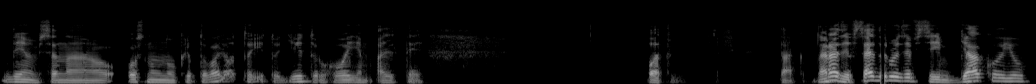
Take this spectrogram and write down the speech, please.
Дивимося на основну криптовалюту і тоді торгуємо альти. От. Так, наразі все, друзі. Всім дякую.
